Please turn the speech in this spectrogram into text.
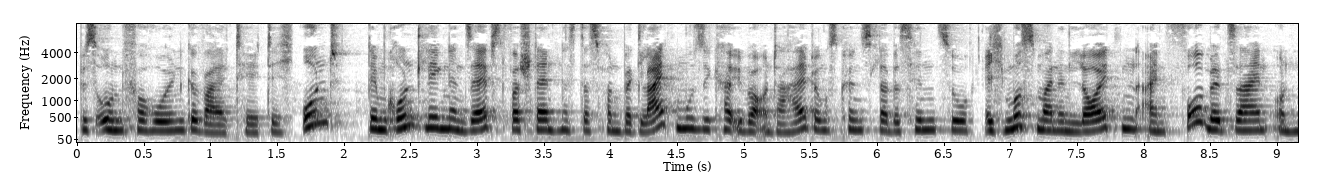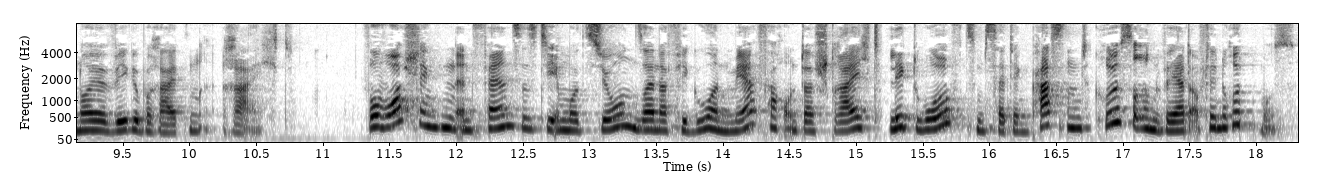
bis unverhohlen gewalttätig und dem grundlegenden Selbstverständnis, das von Begleitmusiker über Unterhaltungskünstler bis hin zu Ich muss meinen Leuten ein Vorbild sein und neue Wege bereiten reicht. Wo Washington in Fences die Emotionen seiner Figuren mehrfach unterstreicht, legt Wolf zum Setting passend größeren Wert auf den Rhythmus.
